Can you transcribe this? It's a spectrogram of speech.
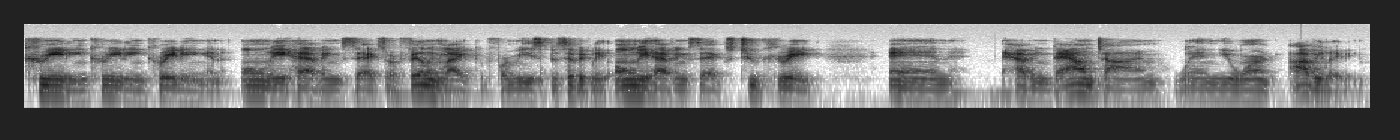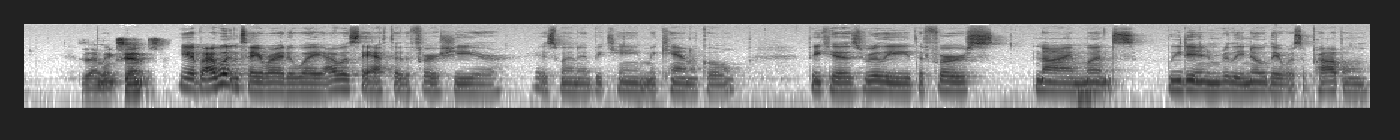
creating, creating, creating, and only having sex or feeling like, for me specifically, only having sex to create. And having downtime when you weren't ovulating. Does that make sense? Yeah, but I wouldn't say right away. I would say after the first year is when it became mechanical because really the first nine months we didn't really know there was a problem.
